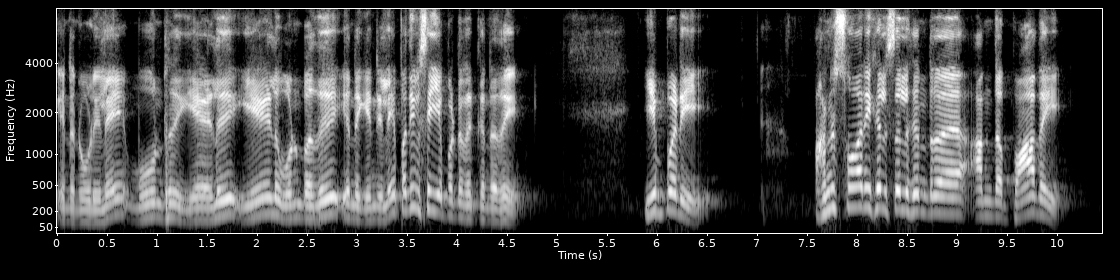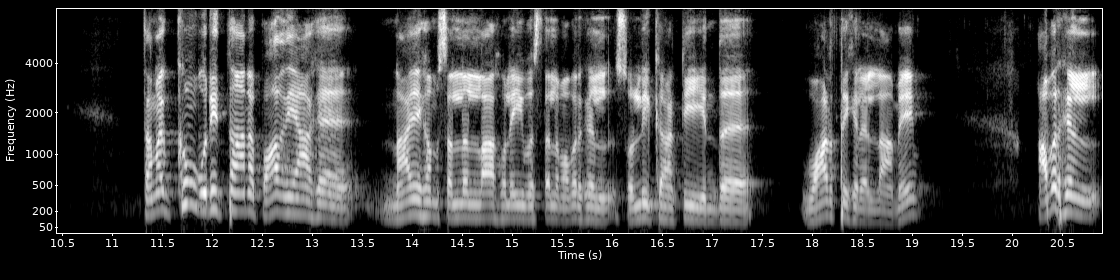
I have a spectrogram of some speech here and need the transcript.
என்ற நூலிலே மூன்று ஏழு ஏழு ஒன்பது என்ற எண்ணிலே பதிவு செய்யப்பட்டிருக்கின்றது. இப்படி அனுசாரிகள் செல்கின்ற அந்த பாதை தனக்கும் உரித்தான பாதையாக நாயகம் சல்லல்லாஹ் வசல்லம் அவர்கள் சொல்லி காட்டி இந்த வார்த்தைகள் எல்லாமே அவர்கள்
